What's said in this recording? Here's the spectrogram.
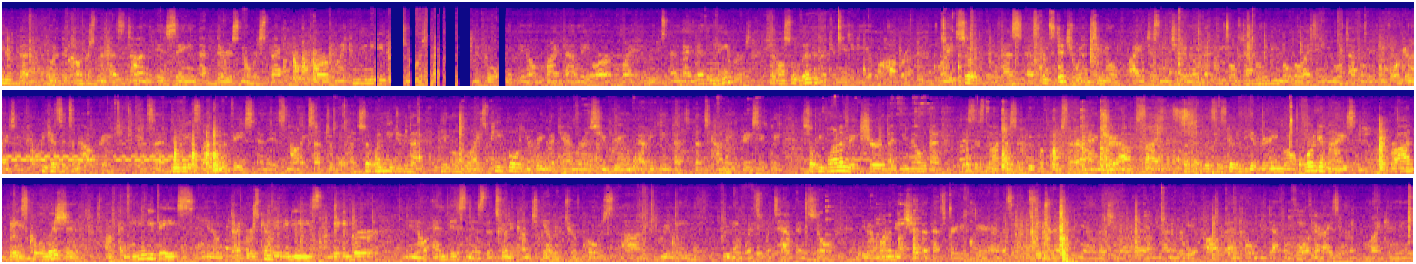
think that what the congressman has done is saying that there is no respect for my community, there's no respect for people, you know, my family or my roots and my many neighbors that also live in the community of La Habra, right? So as, as constituents, you know, I just need you to know that we will definitely be mobilizing, we will definitely be organizing because it's an outrage. It's a, really a slap in the face and it's not acceptable. And so when you do that, you mobilize people, you bring the cameras, you bring everything that's, that's coming basically. So we want to make sure that you know that this is not just a group of folks that are angry outside, but that this is going to be a very well organized, broad-based coalition of community-based, you know, diverse communities, labor, you know, and business that's going to come together to oppose um, really, really what's what's happened. So, you know, I want to make sure that that's very clear. And as a constituent, you know, let you know that I'm really appalled and we'll be definitely organizing my community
